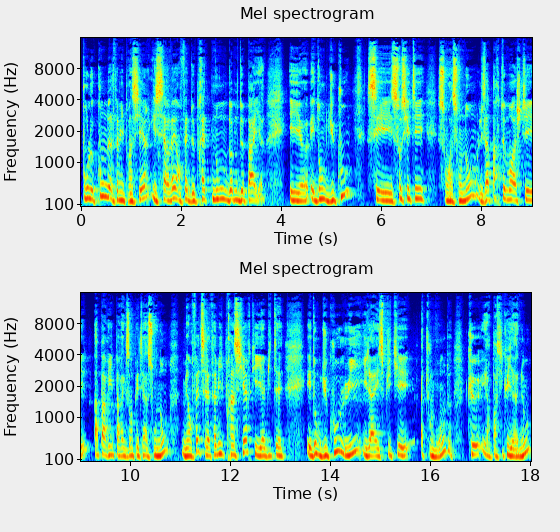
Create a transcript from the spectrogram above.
pour le compte de la famille princière, il servait en fait de prête-nom d'homme de paille. Et, euh, et, donc du coup, ces sociétés sont à son nom. Les appartements achetés à Paris, par exemple, étaient à son nom, mais en fait, c'est la famille princière qui y habitait. Et donc du coup, lui, il a expliqué à tout le monde que, et en particulier à nous,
